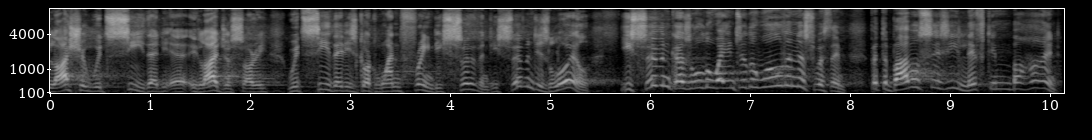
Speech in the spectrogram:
Elisha would see that, uh, Elijah, sorry, would see that he's got one friend, his servant. His servant is loyal. His servant goes all the way into the wilderness with him. But the Bible says he left him behind.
